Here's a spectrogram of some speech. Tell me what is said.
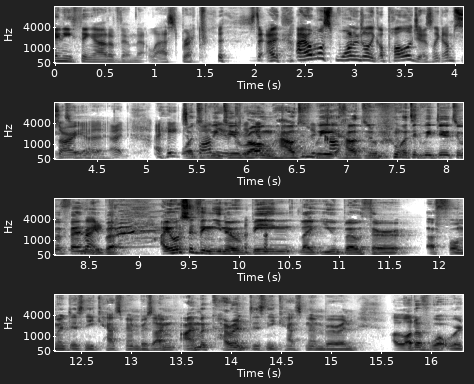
anything out of them that last breakfast. I, I almost wanted to like apologize. Like I'm sorry. I, I, I hate to what did bother we you. do Can I wrong? get How did we? coffee?" How did? What did we do to offend you? But I also think you know, being like you both are, are former Disney cast members. I'm I'm a current Disney cast member, and a lot of what we're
